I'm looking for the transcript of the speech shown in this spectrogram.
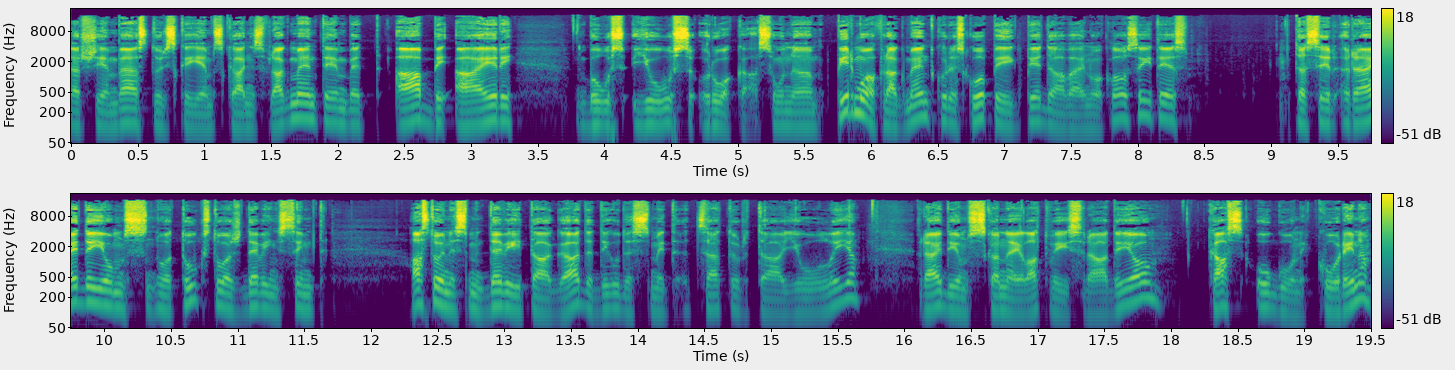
ar šiem vēsturiskajiem skaņas fragmentiem, bet abi airi būs jūsu rokās. Un uh, pirmo fragmentu, kur es kopīgi piedāvāju noklausīties, Tas ir raidījums no 1989. gada 24. jūlija. Raidījums skanēja Latvijas radio, kas uguni kurina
